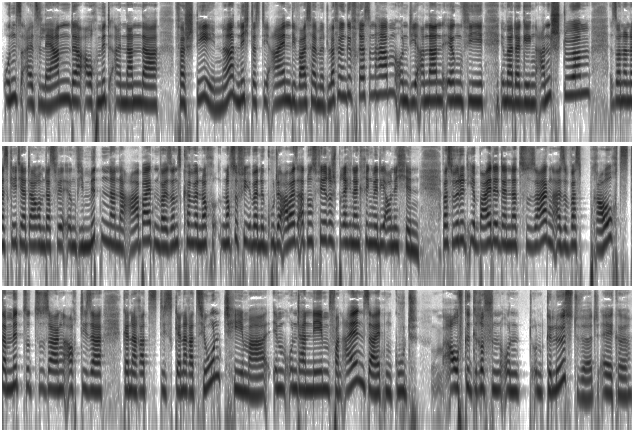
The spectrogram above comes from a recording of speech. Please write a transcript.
uns als Lernende auch miteinander verstehen, ne? Nicht, dass die einen die Weisheit mit Löffeln gefressen haben und die anderen irgendwie immer dagegen anstürmen, sondern es geht ja darum, dass wir irgendwie miteinander arbeiten, weil sonst können wir noch, noch so viel über eine gute Arbeitsatmosphäre sprechen, dann kriegen wir die auch nicht hin. Was würdet ihr beide denn dazu sagen? Also was braucht es, damit sozusagen auch dieser Generation, dieses Generation-Thema Thema im Unternehmen von allen Seiten gut aufgegriffen und, und gelöst wird, Elke?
